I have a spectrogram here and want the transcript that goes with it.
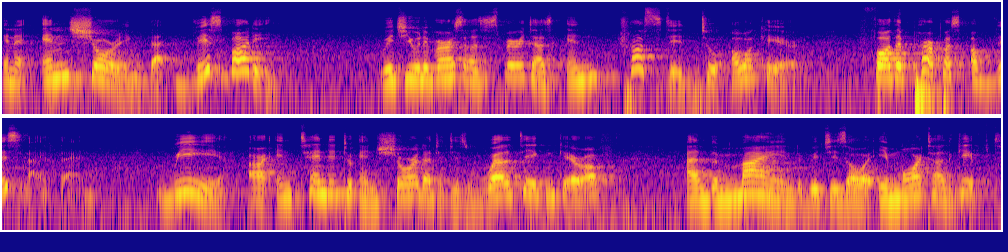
in ensuring that this body, which Universal Spirit has entrusted to our care for the purpose of this lifetime, we are intended to ensure that it is well taken care of and the mind, which is our immortal gift,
